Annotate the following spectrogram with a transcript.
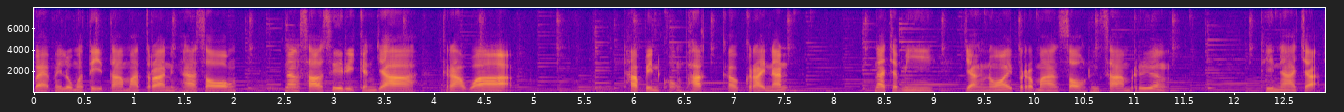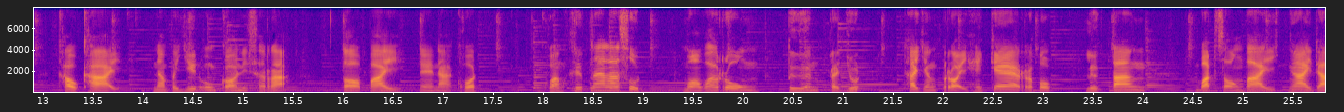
แบบไม่ลงมติตามมาตรา 152 นางสาวสิริกัญญากล่าวว่า ถ้าเป็นของพรรคก้าวไกลนั้น น่าจะมีอย่างน้อยประมาณ 2-3 เรื่อง ที่น่าจะเข้าข่ายนำไปยื่นองค์กรอิสระต่อไปในอนาคต ความคืบหน้าล่าสุด หมอว่ารงเตือนประยุทธ์ ถ้ายังปล่อยให้แก้ระบบเลือกตั้ง บัตรสองใบง่ายด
